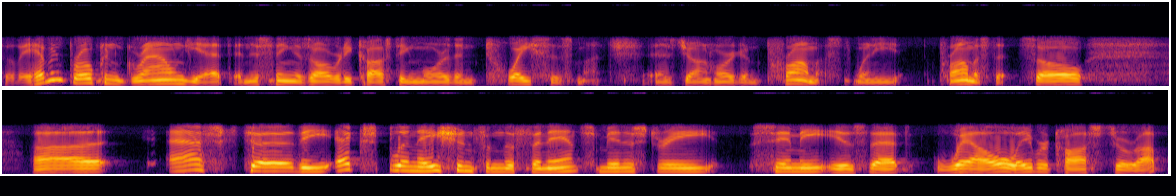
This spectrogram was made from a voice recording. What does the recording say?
So they haven't broken ground yet, and this thing is already costing more than twice as much as John Horgan promised when he promised it. So, uh, asked uh, the explanation from the finance ministry, Simi, is that well, labor costs are up.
